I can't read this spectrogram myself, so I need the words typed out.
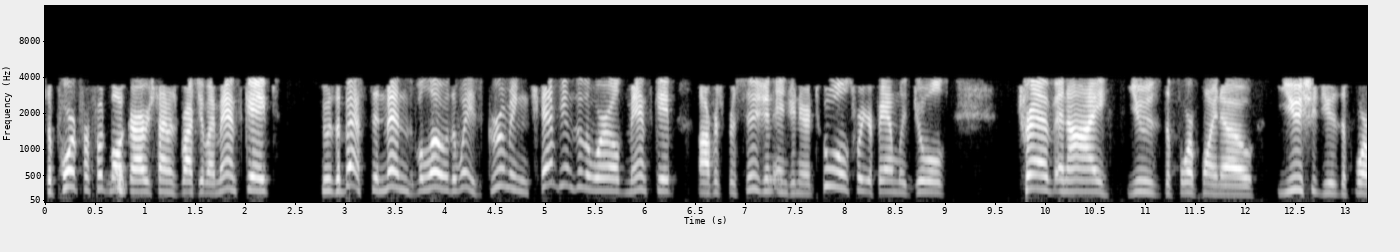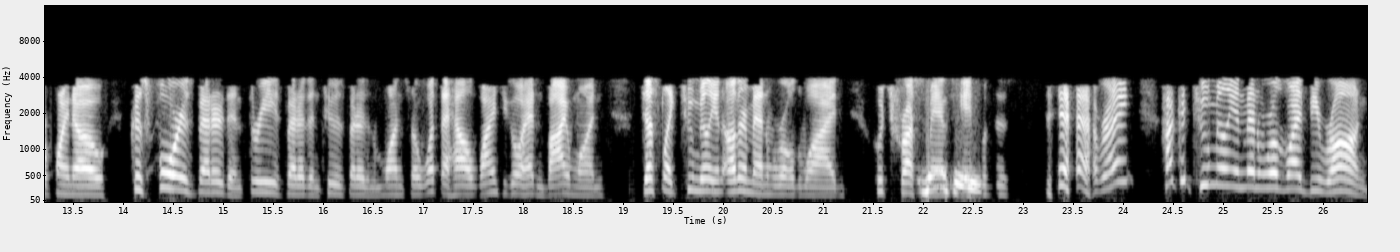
Support for Football Garbage Time is brought to you by Manscaped. Who is the best in men's below-the-waist grooming champions of the world? Manscaped offers precision-engineered tools for your family jewels. Trev and I use the 4.0 you should use the 4.0 because 4 is better than 3 is better than 2 is better than 1. So what the hell? Why don't you go ahead and buy one, just like 2 million other men worldwide who trust Manscaped with this. Yeah, right? How could 2 million men worldwide be wrong?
